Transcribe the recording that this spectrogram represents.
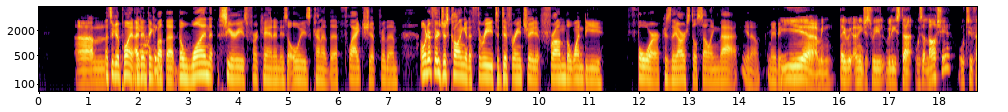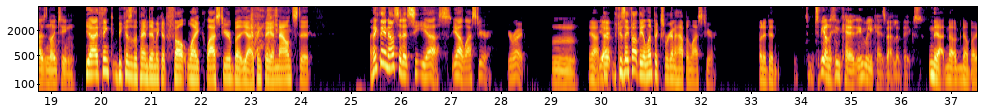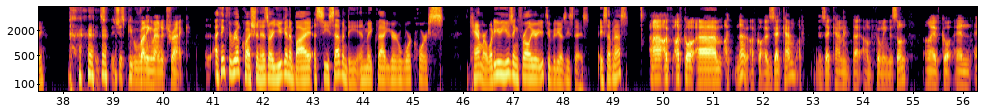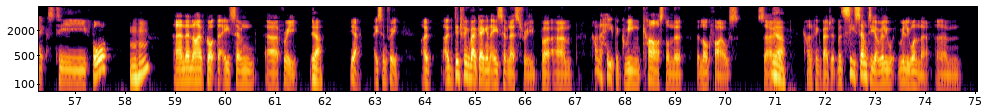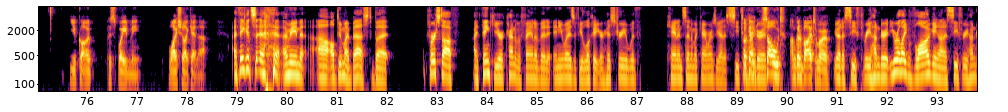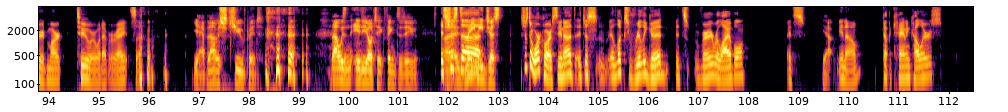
Um, That's a good point. I didn't I think, think- about that. The one series for Canon is always kind of the flagship for them. I wonder if they're just calling it a three to differentiate it from the 1D four because they are still selling that. You know, maybe. yeah, I mean, they re- only just re- released that. Was it last year or 2019? Yeah, I think because of the pandemic, it felt like last year, but yeah, I think they announced it. I think they announced it at CES. Yeah, last year. You're right. Hmm. Yeah, Yeah. they- because they thought the Olympics were going to happen last year, but it didn't. To, to be honest, who cares? Who really cares about Olympics? Yeah, no, nobody. It's it's just people running around a track. I think the real question is: Are you going to buy a C70 and make that your workhorse camera? What are you using for all your YouTube videos these days? A7S? Uh, I've I've got um I, no I've got a Zcam. I've, the Zcam that I'm filming this on. I've got an XT4, Mm-hmm. And then I've got the A7 uh, III. Yeah. Yeah, A7 three. I I did think about getting an A7S three, but um, kind of hate the green cast on the the log files. So Yeah. kind of think about it. But C70, I really really want that. Um, you've got to persuade me. Why should I get that? I think it's. I mean, uh, I'll do my best, but first off, I think you're kind of a fan of it, anyways. If you look at your history with Canon cinema cameras, you had a C200, Okay, sold. I'm going to buy it tomorrow. you had a C300. You were like vlogging on a C300 Mark II or whatever, right? So Yeah, but that was stupid. that was an idiotic thing to do. it's Uh, just it's uh, mainly just it's just a workhorse, you know. It, it just it looks really good. It's very reliable. It's yeah. you know got the Canon colors.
